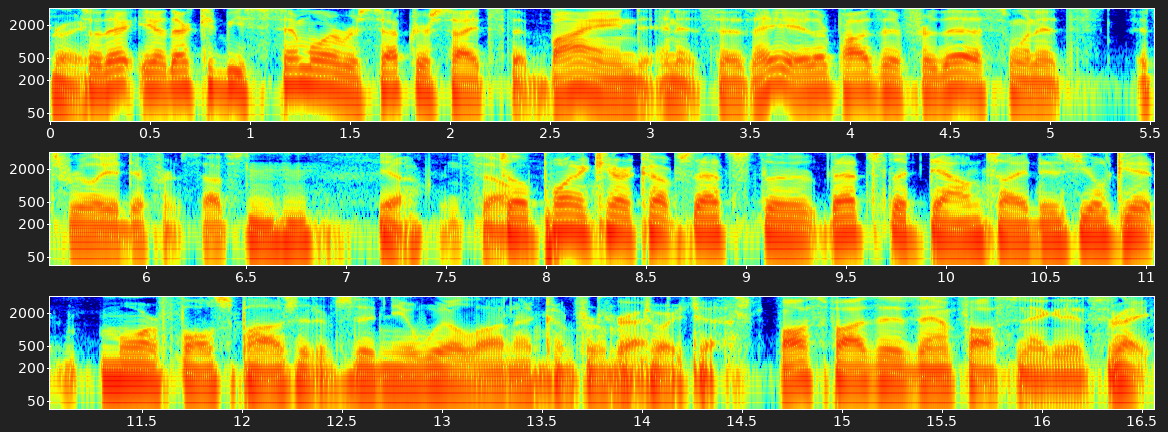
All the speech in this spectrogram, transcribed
right. So there you know, there could be similar receptor sites that bind, and it says, hey, they're positive for this when it's it's really a different substance. Mm-hmm. Yeah. And so- point of care cups, that's the that's the downside is you'll get more false positives than you will on a confirmatory test. False positives and false negatives. Right,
